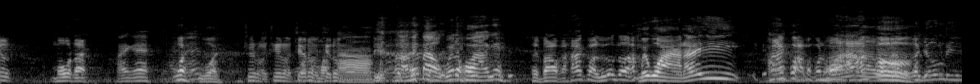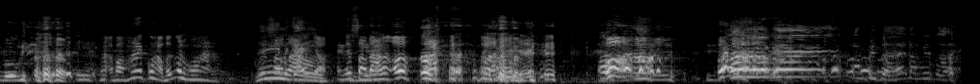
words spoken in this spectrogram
Một này. Hai nghe. Ui, ui. Chết rồi, chết rồi, chết rồi, chết rồi. à Vào hết bảo quên là hòa nghe. Phải vào cả hai quả nữa cơ ạ. mới quà đấy Hai quả mà còn hòa. à? ờ Có vốn đi buông. Vào hai quả vẫn còn hòa. Thế sao đá căng. nhỉ? Thế sao đá nữa? Ơ. Ơ. ok năm mươi tệ năm mươi tệ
